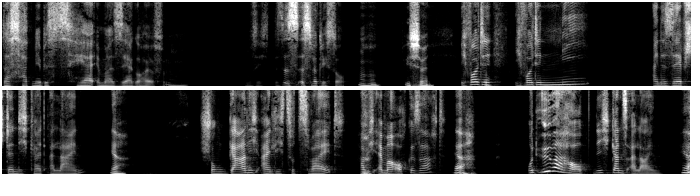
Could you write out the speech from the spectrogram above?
das hat mir bisher immer sehr geholfen. Muss ich, das ist, ist wirklich so. Wie schön. Ich wollte, ich wollte nie eine Selbstständigkeit allein, Ja. schon gar nicht eigentlich zu zweit, habe ich Emma auch gesagt. Ja. Und überhaupt nicht ganz allein. Ja.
